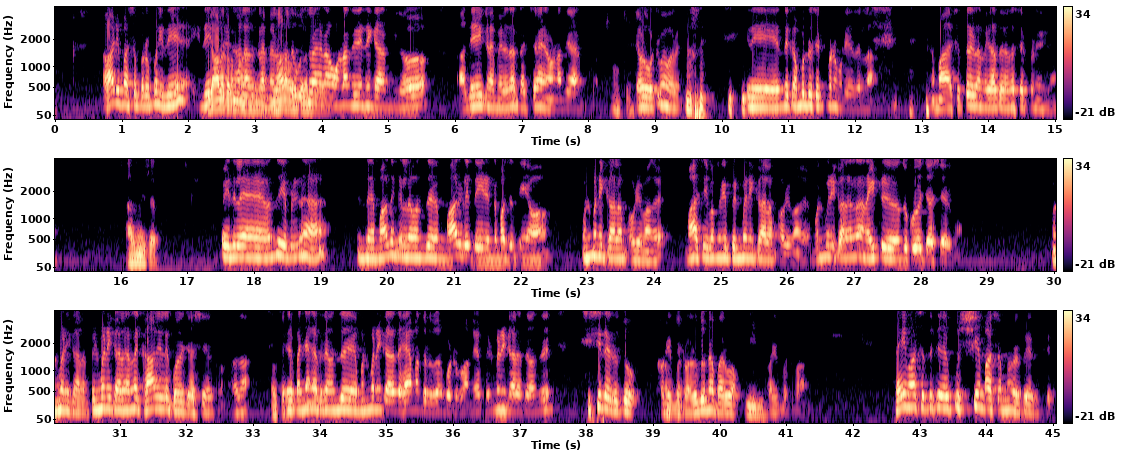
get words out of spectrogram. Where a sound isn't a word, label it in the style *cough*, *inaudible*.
ஆடி மாதம் பிறப்பும் இதே இதே நாலாவது கிழமை வரும். நாலாவது அது கிழமை. உத்தராயணம் ஒன்றாம் தேதி என்னைக்கு ஆரம்பிக்குதோ அதே கிழமையில தான் தட்சிணாயணம் ஒன்றாம் தேதி ஆரம்பிக்கும். ஓகே. எவ்வளோ ஒற்றுமை வரும் *laughs* இது எந்த கம்ப்யூட்டர் செட் பண்ண முடியாது எல்லாம் நம்ம சித்திரைகள் அந்த காலத்துல எல்லாம் செட் பண்ணியிருக்காங்க அதுமே சார். இப்போ இதில் வந்து எப்படின்னா இந்த மாதங்களில் வந்து மார்கழி தை ரெண்டு மாதத்தையும் முன்மணி காலம் அப்படிம்பாங்க. மாசி பங்குனி பெண்மணி காலம் அப்படிம்பாங்க. முன்மணி காலம்னா நைட்டு வந்து குளிர் ஜாஸ்தியாக இருக்கும். முன்மணி காலம். பெண்மணி காலம்னா காலையில் குளிர் ஜாஸ்தியாக இருக்கும். அதான். ஓகே இது பஞ்சாங்கத்தில் வந்து முன்மணி காலத்தை ஹேமந்த் ருதுன்னு போட்டிருப்பாங்க. பெண்மணி காலத்தை வந்து சிசிர ருது அப்படின்னு. போட்டுருவாங்க ருதுன்னா பருவம் அப்படின்னு போட்டுருப்பாங்க. தை மாதத்துக்கு புஷ்ய மாதம்னு ஒரு பேர் இருக்குது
